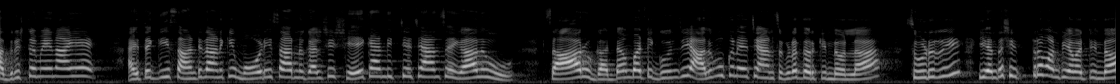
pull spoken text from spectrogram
అదృష్టమేనాయే అయితే ఈ సంటి దానికి మోడీ సార్ను కలిసి షేక్ హ్యాండ్ ఇచ్చే ఛాన్సే కాదు. సారు గడ్డం బట్టి గుంజి అలుముకునే ఛాన్స్ కూడా దొరికిందోళ్ళ చూడుర్రి ఎంత చిత్రం అనిపించబట్టిందో?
